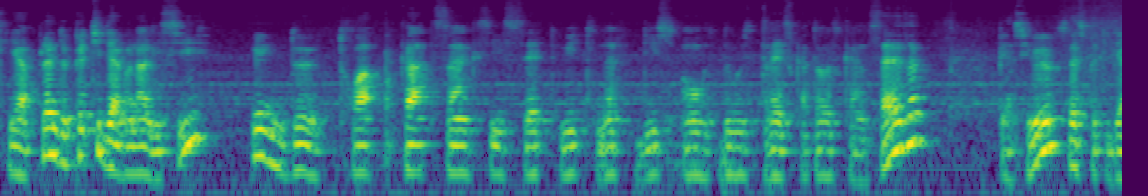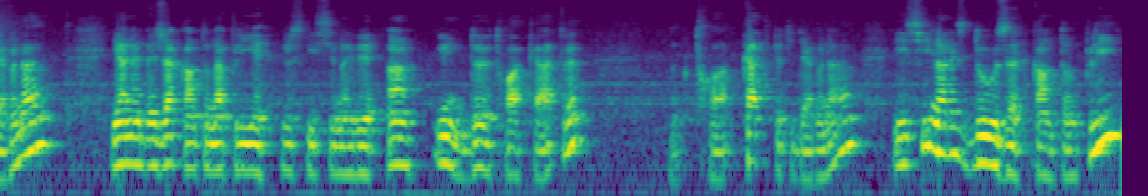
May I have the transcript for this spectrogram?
qu'il y a plein de petits diagonales ici. 1, 2, 3, 4, 5, 6, 7, 8, 9, 10, 11, 12, 13, 14, 15, 16. Bien sûr, 16 petites diagonales. Il y en a déjà quand on a plié jusqu'ici, on avait 1, 1, 2, 3, 4. Donc 3, 4 petites diagonales. ici, il en reste 12 quand on plie.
